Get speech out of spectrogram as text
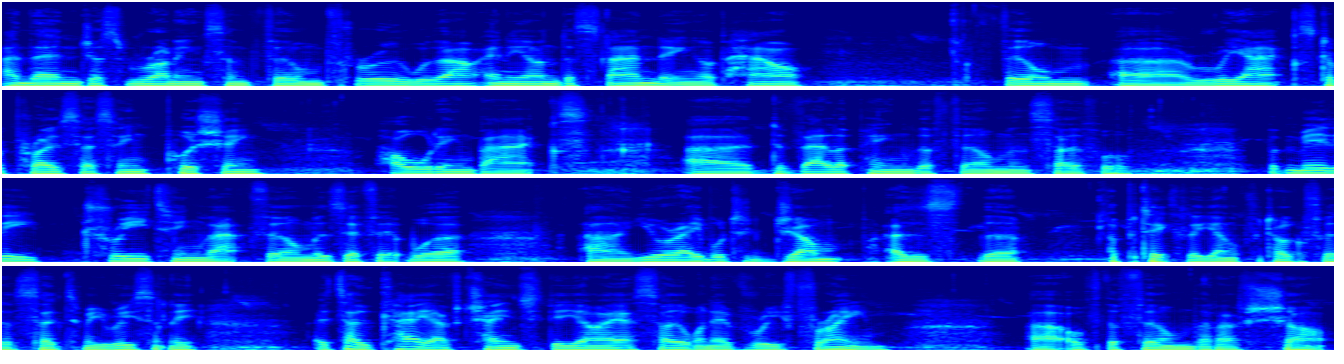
and then just running some film through without any understanding of how film uh, reacts to processing, pushing, holding backs, uh, developing the film, and so forth. But merely treating that film as if it were uh, you were able to jump, as the a particular young photographer said to me recently. It's okay. I've changed the ISO on every frame uh, of the film that I've shot.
